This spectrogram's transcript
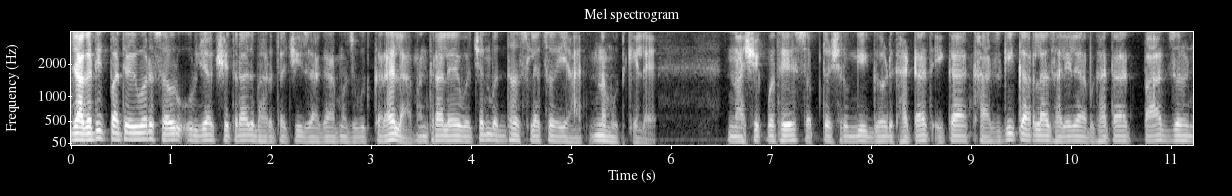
जागतिक पातळीवर सौर ऊर्जा क्षेत्रात भारताची जागा मजबूत करायला मंत्रालय वचनबद्ध असल्याचं यात नमूद केलं आहे नाशिकमध्ये सप्तशृंगी गड घाटात एका खाजगी कारला झालेल्या अपघातात पाच जण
